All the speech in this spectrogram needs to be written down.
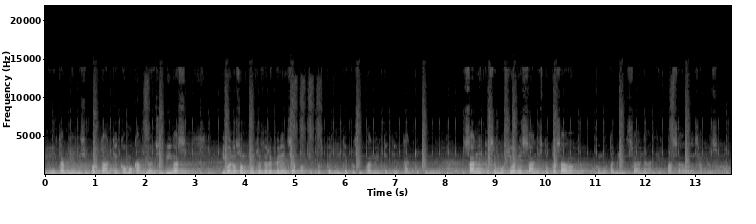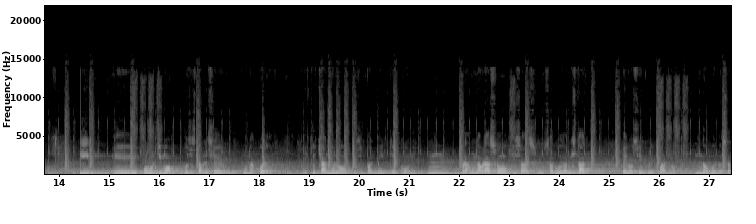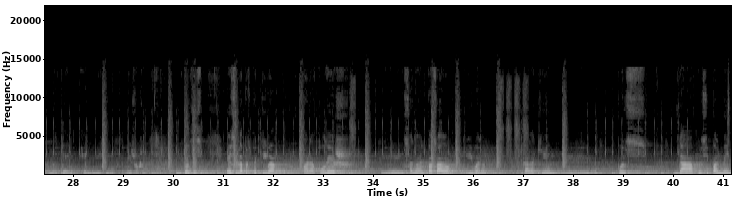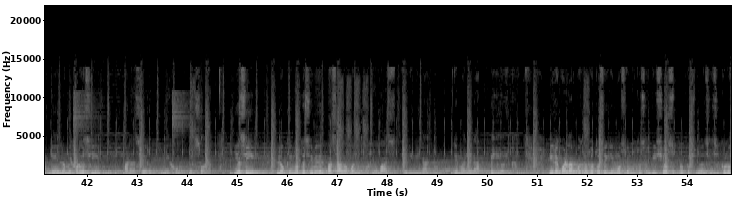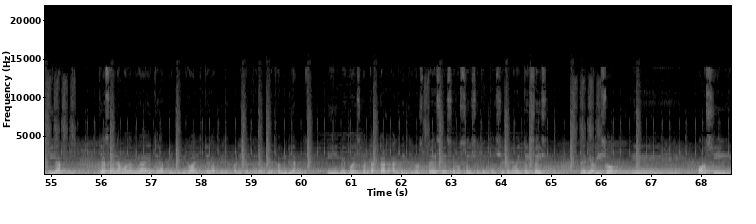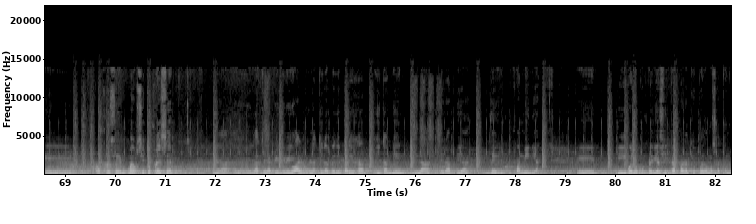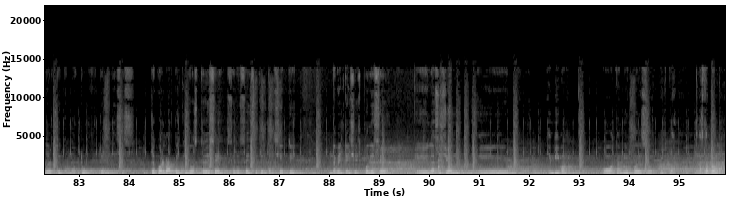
eh, también es importante cómo cambió en sus vidas. Y bueno, son puntos de referencia porque pues permite principalmente que tanto tú sanen tus emociones, sanes tu pasado, como también sana el pasado de esa persona. Y eh, por último, pues establecer un acuerdo, estrechándolo principalmente con un, un abrazo o quizás un saludo de amistad, pero siempre y cuando no vuelvas a cometer el mismo error. Entonces, esa es la perspectiva para poder eh, sanar el pasado y bueno, cada quien eh, pues da principalmente lo mejor de sí para ser mejor persona. Y así lo que no te sirve del pasado, bueno, pues lo vas eliminando de manera periódica. Y recuerda, pues nosotros seguimos en nuestros servicios profesionales en psicología ya sea en la modalidad de terapia individual, terapia de pareja y terapia de familia. Y me puedes contactar al 2213 06 77 96, previo aviso, eh, por si, eh, ofrece, si te ofrece eh, la, terapia individual, la terapia de pareja y también la terapia de familia. Y bueno, con previa cita para que podamos atenderte como tú te mereces. Recuerda 2213 0677 96. Puede ser eh, la sesión eh, en vivo o también puede ser virtual. Hasta pronto.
